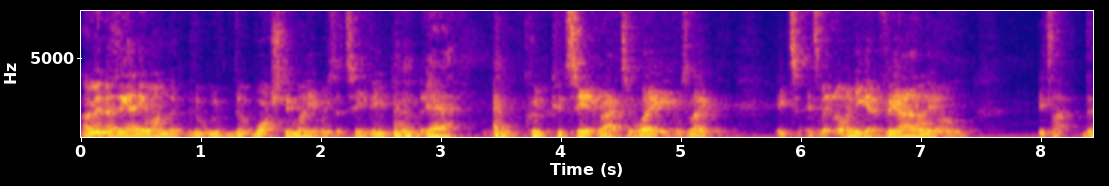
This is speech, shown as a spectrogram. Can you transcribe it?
I mean, I think anyone that, that, that watched him when he was a TV pundit Yeah. could could see it right away. It was like it's it's a bit like when you get Vialli on. It's like the,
